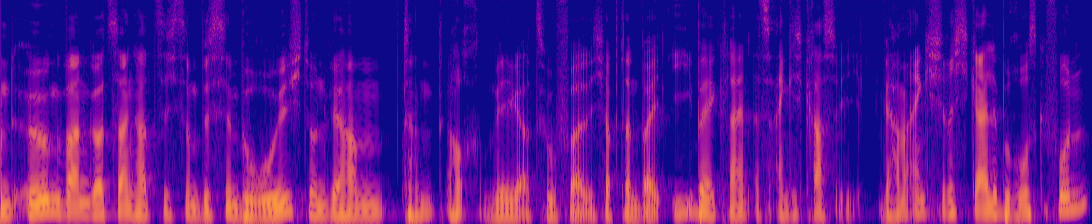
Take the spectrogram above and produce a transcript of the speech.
Und irgendwann, Gott sei Dank, hat sich so ein bisschen beruhigt und wir haben dann auch mega Zufall. Ich habe dann bei eBay klein, das ist eigentlich krass, wir haben eigentlich richtig geile Büros gefunden,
